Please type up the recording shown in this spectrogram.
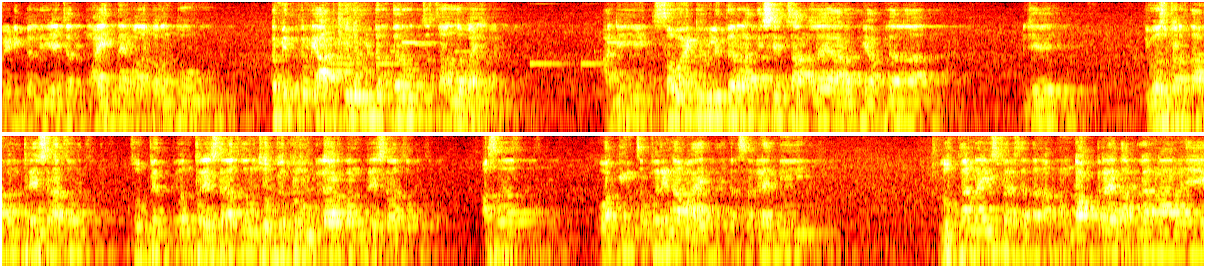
मेडिकली याच्यात माहीत नाही मला परंतु कमीत कमी आठ किलोमीटर दररोजचं चाललं पाहिजे. आणि सवय ठेवली तर अतिशय चांगलं आहे. आरोग्य आपल्याला म्हणजे दिवसभर तर आपण फ्रेश राहतो झोपेत पण फ्रेश राहतो झोपेतून उठल्यावर पण फ्रेश राहतो. असं वॉकिंगचा परिणाम आहे. तर सगळ्यांनी लोकांनाही स्पर्श करतात. आपण डॉक्टर आहेत. आपल्याला म्हणजे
